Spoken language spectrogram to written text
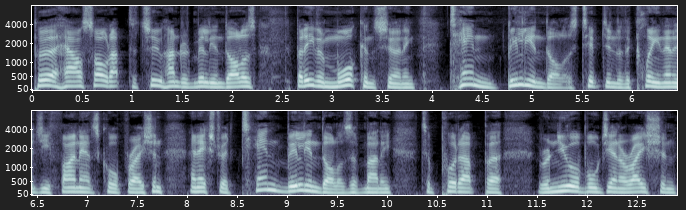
per household, up to $200 million. But even more concerning, $10 billion tipped into the Clean Energy Finance Corporation, an extra $10 billion of money to put up uh, renewable generation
